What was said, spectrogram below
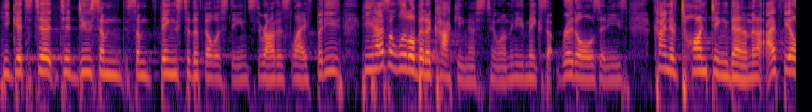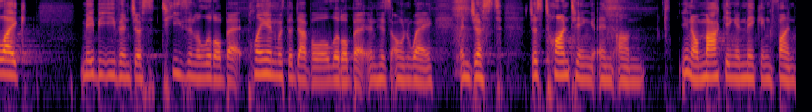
He gets to, to do some, some things to the Philistines throughout his life, but he, he has a little bit of cockiness to him, and he makes up riddles and he's kind of taunting them. And I feel like maybe even just teasing a little bit, playing with the devil a little bit in his own way, and just just taunting and um, you know mocking and making fun.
